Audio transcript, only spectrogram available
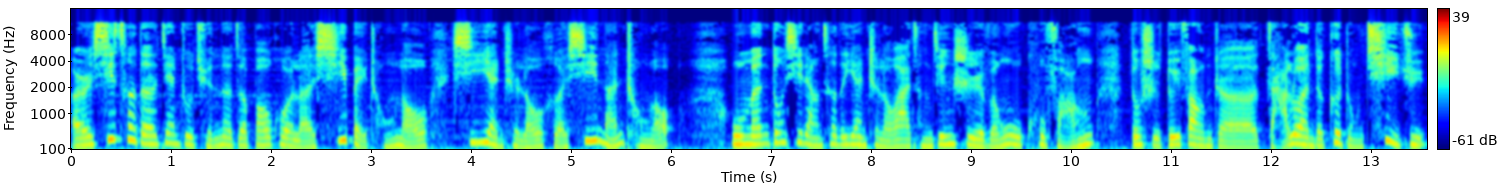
而西侧的建筑群呢，则包括了西北重楼、西燕翅楼和西南重楼。午门东西两侧的燕翅楼啊，曾经是文物库房，都是堆放着杂乱的各种器具，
